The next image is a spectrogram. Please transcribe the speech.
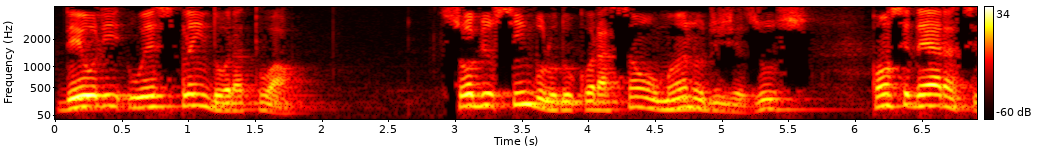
deu-lhe o esplendor atual. Sob o símbolo do coração humano de Jesus, Considera-se,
